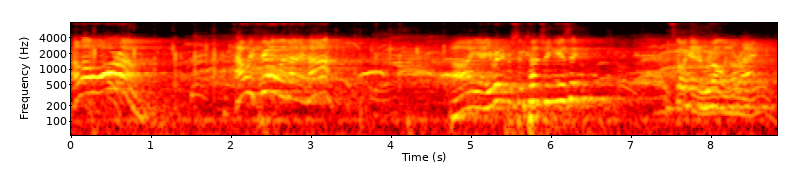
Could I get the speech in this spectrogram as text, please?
Hello, Orem. How we feel tonight, huh? Ah, yeah. You ready for some country music? Let's go ahead and roll it, all right?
